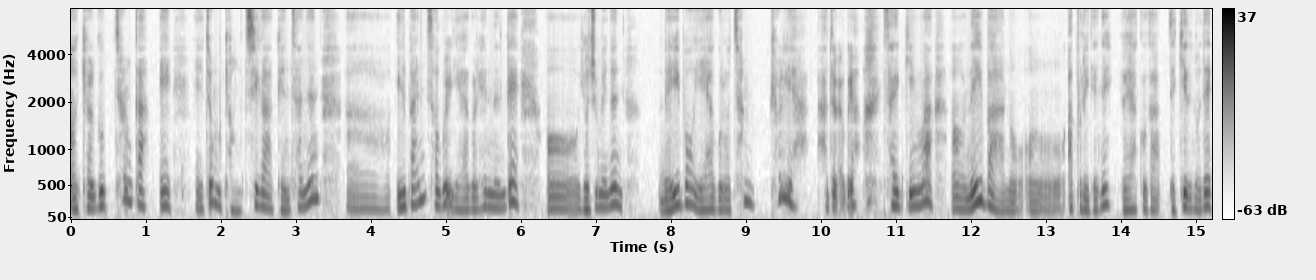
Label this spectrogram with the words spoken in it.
어결국창가에좀경치가괜찮은아일반석을예약을했는데어요즘에는 네이버 예약으로 참 편리하더라고요. 最近はネイバーのアプリでね予約ができるので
